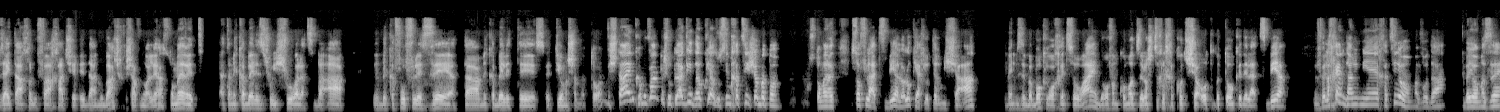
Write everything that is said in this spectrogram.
זו הייתה החלופה אחת שדנו בה, שחשבנו עליה, זאת אומרת אתה מקבל איזשהו אישור על הצבעה ובכפוף לזה אתה מקבל את, את יום השבתון, ושתיים כמובן פשוט להגיד אוקיי אז עושים חצי שבתון, זאת אומרת סוף להצביע לא לוקח יותר משעה, בין אם זה בבוקר או אחרי צהריים, ברוב המקומות זה לא שצריך לחכות שעות בתור כדי להצביע, ולכן גם אם יהיה חצי יום עבודה ביום הזה,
